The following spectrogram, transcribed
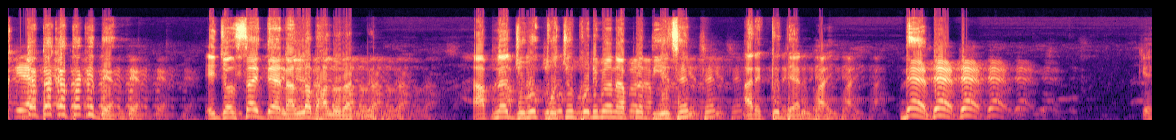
একটা টাকা থাকে দেন। এই জলসায় দেন আল্লাহ ভালো রাখবেন। আপনার যুবক প্রচুর পরিমাণ আপনার দিয়েছেন। আর একটু দেন ভাই। দেন। কে?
